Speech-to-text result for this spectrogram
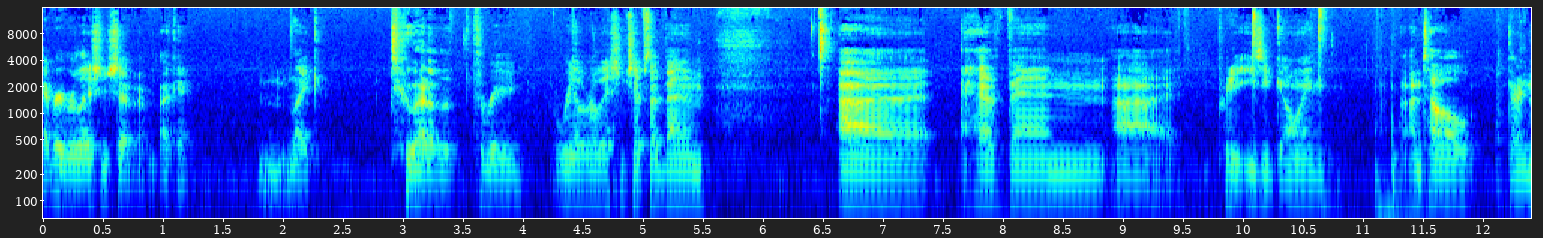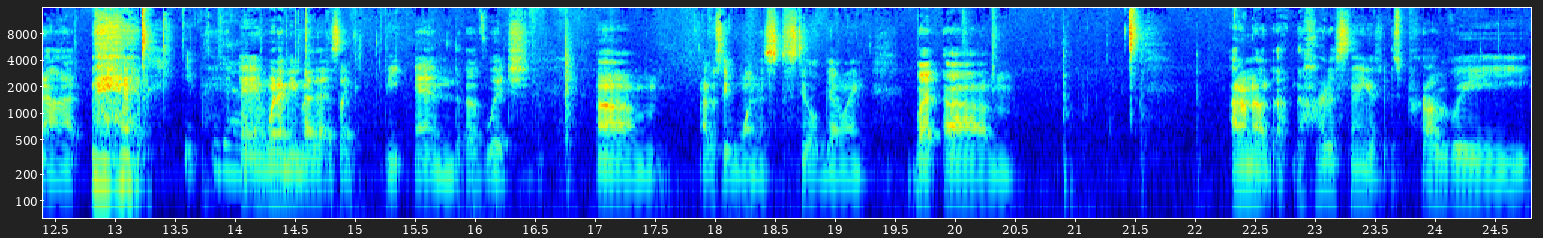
every relationship, okay, like two out of the three real relationships I've been in, uh, have been uh pretty easygoing until they're not. Yeah. And what I mean by that is like the end of which, um, obviously one is still going, but um, I don't know. The, the hardest thing is, is probably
